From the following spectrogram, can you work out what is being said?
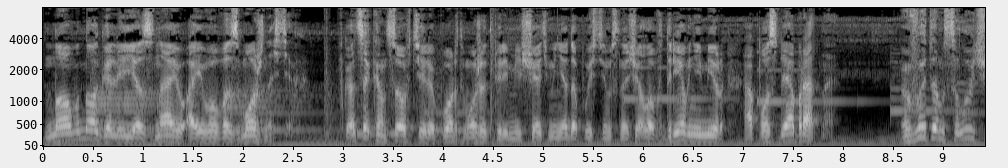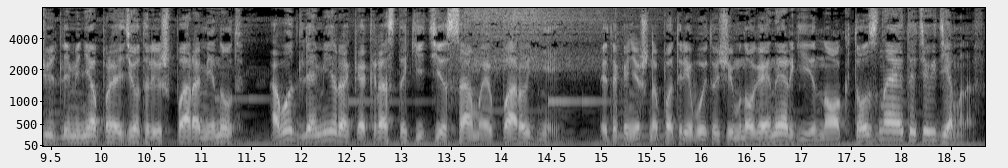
Но много ли я знаю о его возможностях? В конце концов, телепорт может перемещать меня, допустим, сначала в древний мир, а после обратно. В этом случае для меня пройдет лишь пара минут, а вот для мира как раз-таки те самые пару дней. Это, конечно, потребует очень много энергии, но кто знает этих демонов?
